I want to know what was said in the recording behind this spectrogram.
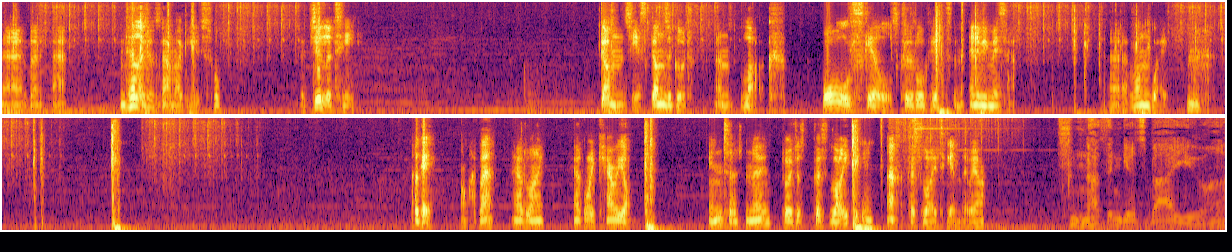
No, don't need that. Intelligence, that might be useful. Agility. Guns, yes, guns are good. And luck. All skills, critical hits, and enemy mishap. Uh, wrong way. okay, I'll have that. How do I how do I carry on? Enter? No? Do I just press right again? Ah, press right again, there we are. Nothing gets by you, huh?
